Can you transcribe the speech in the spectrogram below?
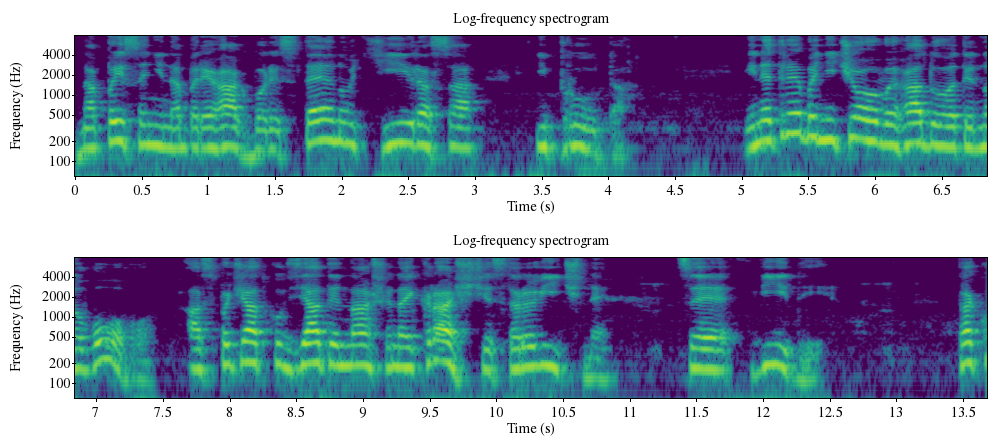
написані на берегах Бористену, Тіраса і Прута. І не треба нічого вигадувати нового, а спочатку взяти наше найкраще старовічне це віди. Так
